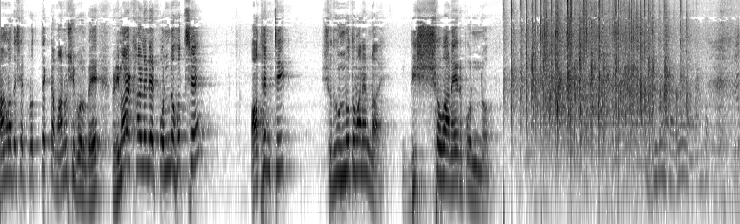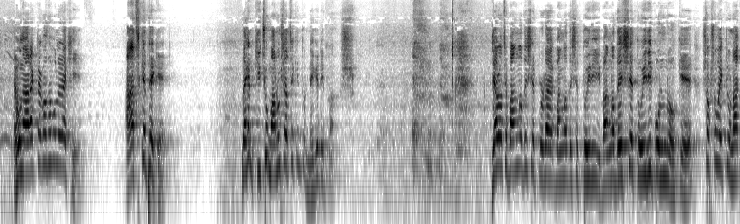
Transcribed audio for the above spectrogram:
বাংলাদেশের প্রত্যেকটা মানুষই বলবে, রিমার্ক হার্লেনের পণ্য হচ্ছে অথেন্টিক, শুধু উন্নত মানের নয়, বিশ্বমানের পণ্য। এবং আর একটা কথা বলে রাখি, আজকে থেকে, দেখেন কিছু মানুষ আছে কিন্তু নেগেটিভ মানুষ। যারা হচ্ছে বাংলাদেশের প্রোডাক্ট বাংলাদেশের তৈরি, বাংলাদেশে তৈরি পণ্যকে সবসময় একটু নাক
